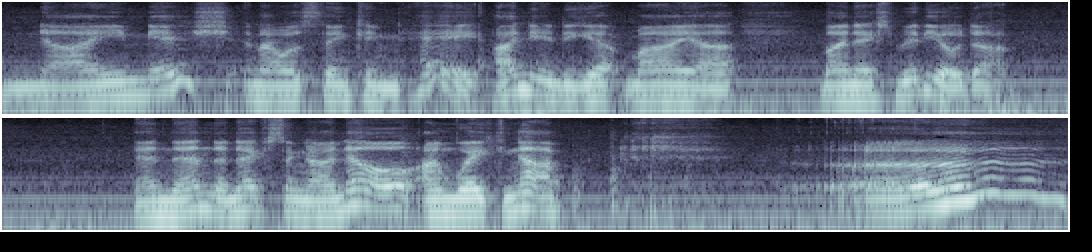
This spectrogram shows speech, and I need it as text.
nine-ish, and I was thinking, hey, I need to get my uh, my next video done. And then the next thing I know, I'm waking up, uh,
